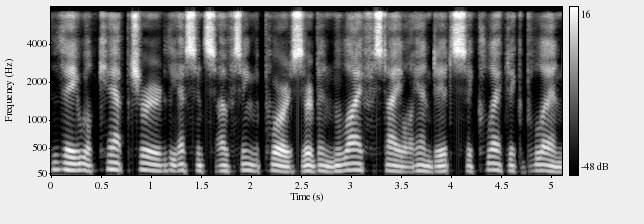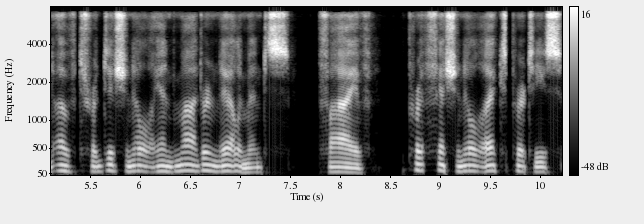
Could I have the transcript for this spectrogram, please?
They will capture the essence of Singapore's urban lifestyle and its eclectic blend of traditional and modern elements. 5. Professional expertise.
